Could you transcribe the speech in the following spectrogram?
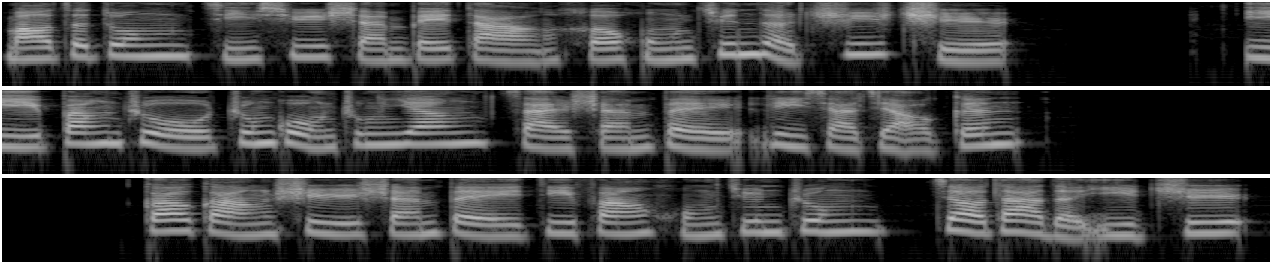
毛泽东急需陕北党和红军的支持，以帮助中共中央在陕北立下脚跟。高岗是陕北地方红军中较大的一支，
